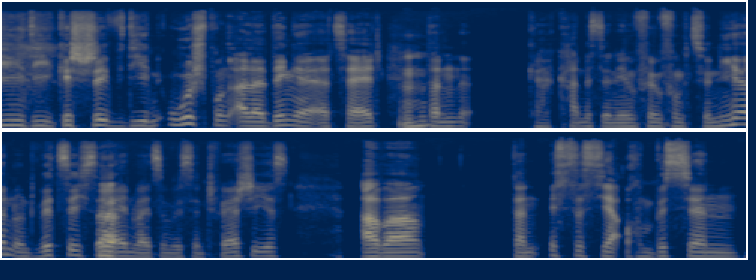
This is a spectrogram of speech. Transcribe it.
die, die, den Ursprung aller Dinge erzählt, Mhm. dann ka- kann es in dem Film funktionieren und witzig sein, weil es ein bisschen trashy ist. Aber dann ist es ja auch ein bisschen,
